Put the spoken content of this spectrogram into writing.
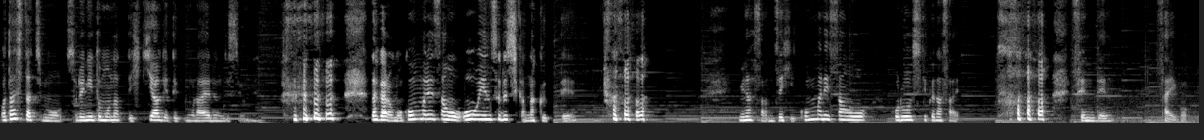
私たちもそれに伴って引き上げてもらえるんですよね。だからもうこんまりさんを応援するしかなくって。皆さんぜひこんまりさんをフォローしてください。宣伝、最後。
